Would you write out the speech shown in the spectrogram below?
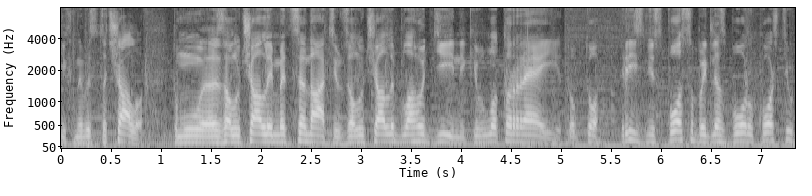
яких не вистачало. Тому е, залучали меценатів, залучали благодійників, лотереї, тобто різні способи для збору коштів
